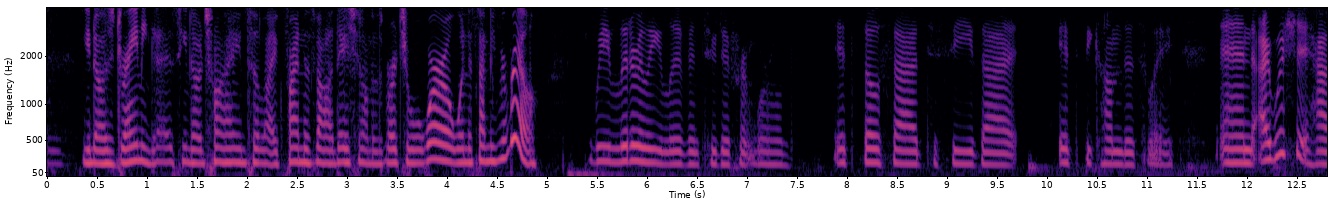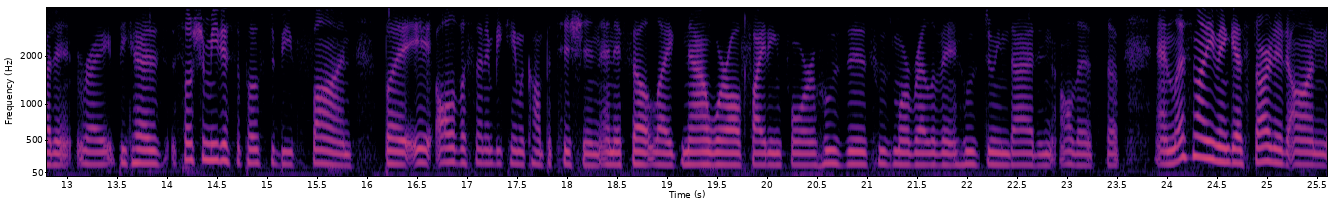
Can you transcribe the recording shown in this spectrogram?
Mhm. You know, it's draining us. You know, trying to like find this validation on this virtual world when it's not even real. We literally live in two different worlds. It's so sad to see that it's become this way. And I wish it hadn't, right? Because social media is supposed to be fun, but it all of a sudden became a competition and it felt like now we're all fighting for who's this, who's more relevant, who's doing that and all that stuff. And let's not even get started on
